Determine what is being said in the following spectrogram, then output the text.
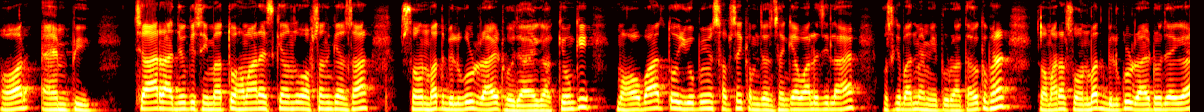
और एमपी। चार राज्यों की सीमा तो हमारा इसके ऑप्शन के अनुसार सोनभद्र बिल्कुल राइट हो जाएगा, क्योंकि महोबा तो यूपी में सबसे कम जनसंख्या वाला जिला है, उसके बाद में हमीरपुर आता है। ओके फ्रेंड तो हमारा सोनभद्र बिल्कुल राइट हो जाएगा।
